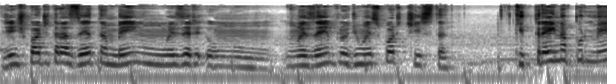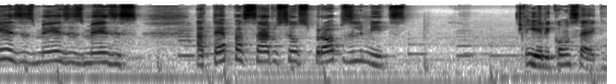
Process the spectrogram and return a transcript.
A gente pode trazer também um, um, um exemplo de um esportista que treina por meses, meses, meses, até passar os seus próprios limites. E ele consegue.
